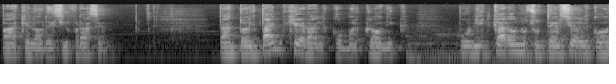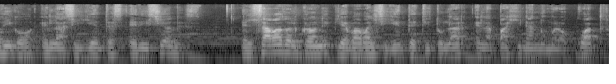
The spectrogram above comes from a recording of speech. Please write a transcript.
para que lo descifrasen. Tanto el Time Herald como el Chronic publicaron su tercio del código en las siguientes ediciones. El sábado el Chronic llevaba el siguiente titular en la página número 4.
